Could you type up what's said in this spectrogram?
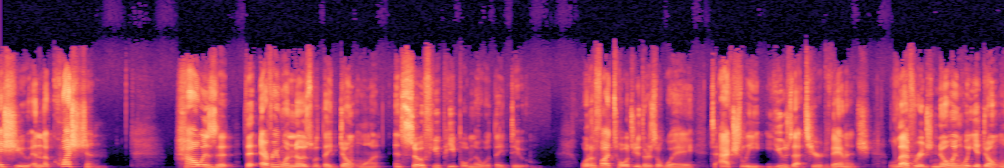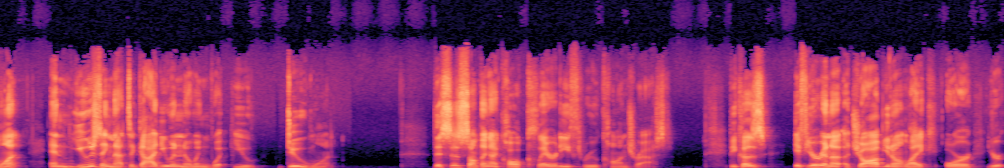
issue and the question How is it that everyone knows what they don't want and so few people know what they do? What if I told you there's a way to actually use that to your advantage? Leverage knowing what you don't want and using that to guide you in knowing what you do want. This is something I call clarity through contrast. Because if you're in a, a job you don't like or you're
